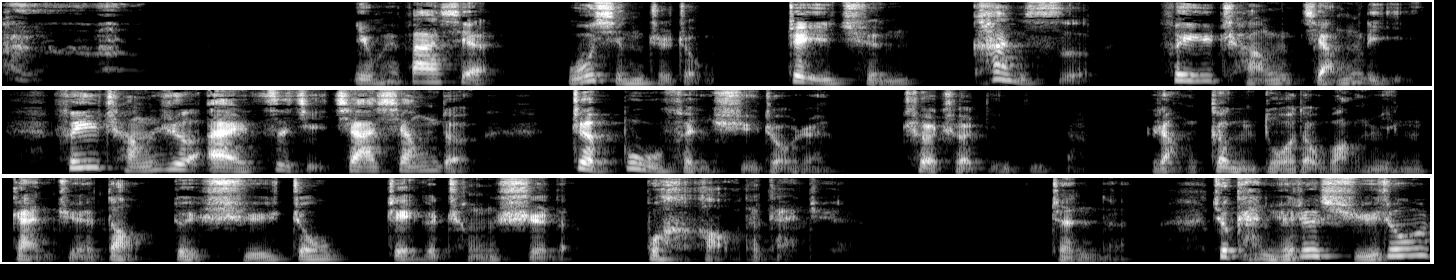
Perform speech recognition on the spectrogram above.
你会发现，无形之中这一群看似非常讲理。非常热爱自己家乡的这部分徐州人，彻彻底底的让更多的网民感觉到对徐州这个城市的不好的感觉。真的，就感觉这徐州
